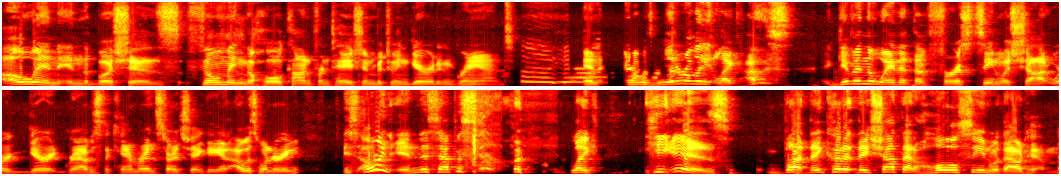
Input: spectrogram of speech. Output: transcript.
Owen in the bushes filming the whole confrontation between Garrett and Grant. Oh, yeah. And, and it was literally like I was given the way that the first scene was shot where Garrett grabs the camera and starts shaking it, I was wondering, is Owen in this episode? like he is, but they could have they shot that whole scene without him.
